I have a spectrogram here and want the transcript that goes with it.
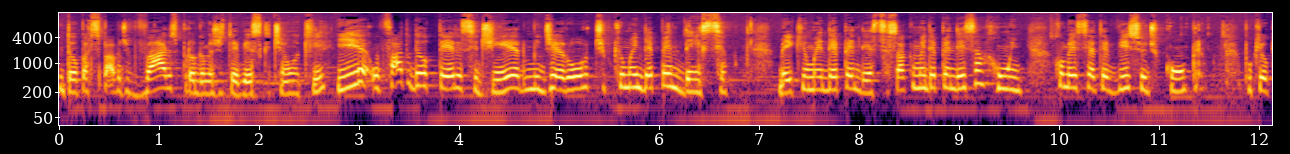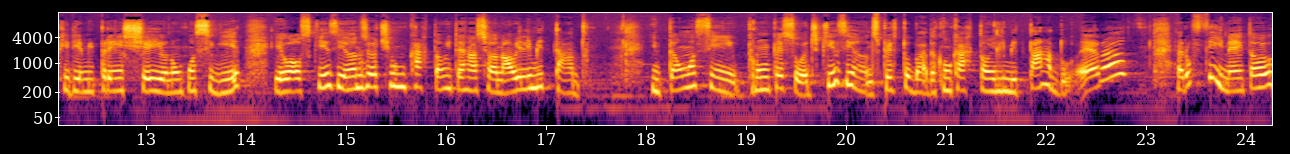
Então eu participava de vários programas de TVs que tinham aqui. E o fato de eu ter esse dinheiro me gerou tipo que uma independência meio que uma independência, só que uma independência ruim. Comecei a ter vício de compra, porque eu queria me preencher e eu não conseguia. Eu, aos 15 anos, eu tinha um cartão internacional ilimitado. Então, assim, para uma pessoa de 15 anos perturbada com cartão ilimitado, era era o fim, né? Então eu,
